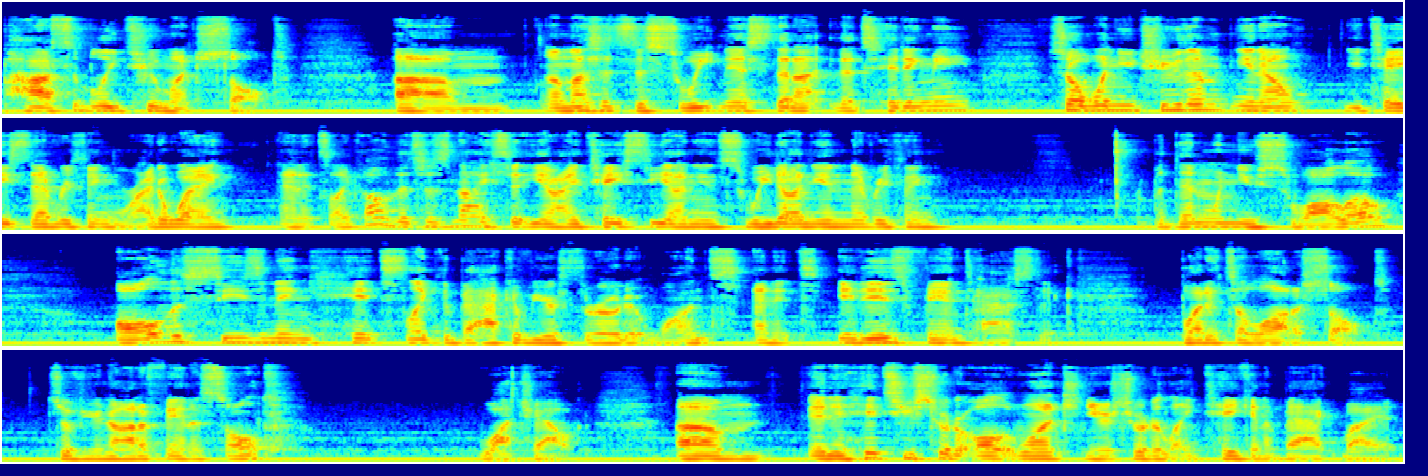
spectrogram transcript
Possibly too much salt um, unless it's the sweetness that I, that's hitting me. So when you chew them, you know, you taste everything right away, and it's like, oh, this is nice. You know, I taste the onion, sweet onion, and everything. But then when you swallow, all the seasoning hits like the back of your throat at once, and it's it is fantastic, but it's a lot of salt. So if you're not a fan of salt, watch out. Um, and it hits you sort of all at once, and you're sort of like taken aback by it.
